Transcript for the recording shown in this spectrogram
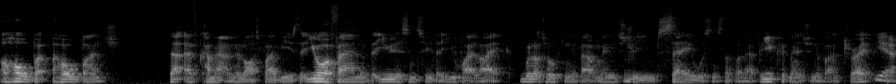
a whole bu- a whole bunch that have come out in the last five years that you're a fan of that you listen to that you quite like. We're not talking about mainstream sales and stuff like that, but you could mention a bunch, right? Yeah.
